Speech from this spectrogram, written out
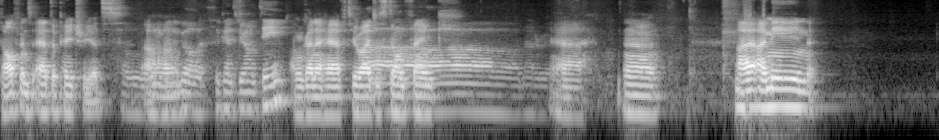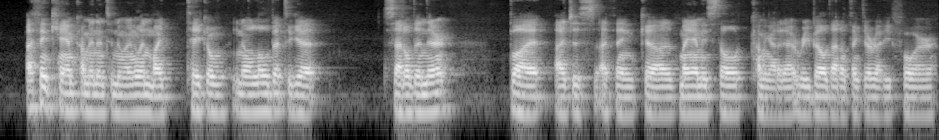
Dolphins at the Patriots. So what are you going Um, to go with? Against your own team? I'm gonna have to. I just don't think. Yeah. Uh, I I mean, I think Cam coming into New England might take a you know a little bit to get settled in there, but I just I think uh, Miami's still coming out of that rebuild. I don't think they're ready for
